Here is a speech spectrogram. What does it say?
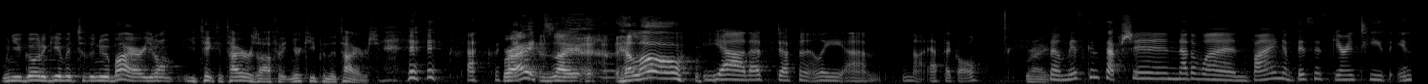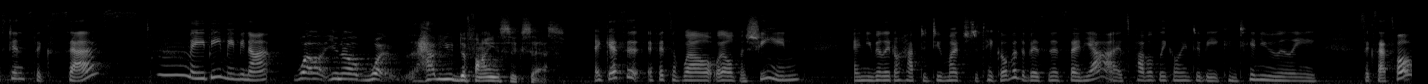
when you go to give it to the new buyer, you don't you take the tires off it and you're keeping the tires, exactly. right? It's like, hello, Yeah, that's definitely um, not ethical. right? So misconception, another one. Buying a business guarantees instant success. Maybe, maybe not. well, you know what? How do you define success? I guess it, if it's a well-oiled machine and you really don't have to do much to take over the business, then yeah, it's probably going to be continually successful.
